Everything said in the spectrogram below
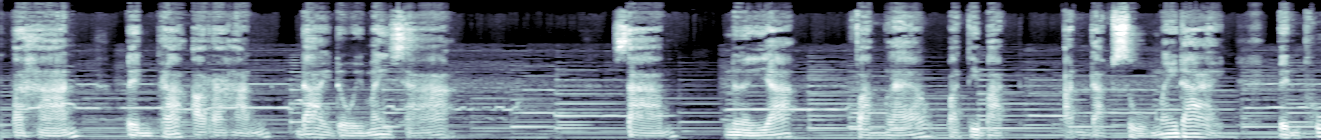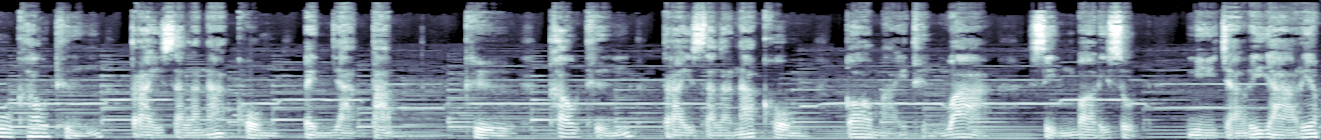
ดประหาร เป็นพระอรหันต์ได้โดยไม่ช้า 3. เนยยะ ฟังแล้วปฏิบัติ อันดับสูงไม่ได้ เป็นผู้เข้าถึงไตรสรณคมเป็นอย่างต่ำคือ เข้าถึงไตรสรณคม ก็หมายถึงว่าศีลบริสุทธิ์ มีจริยาเรียบ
